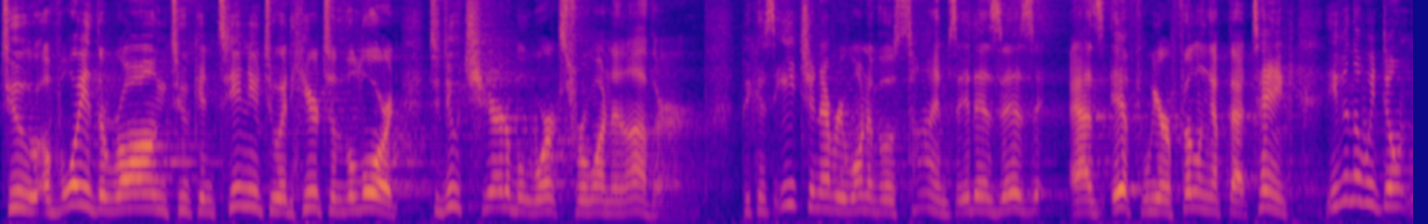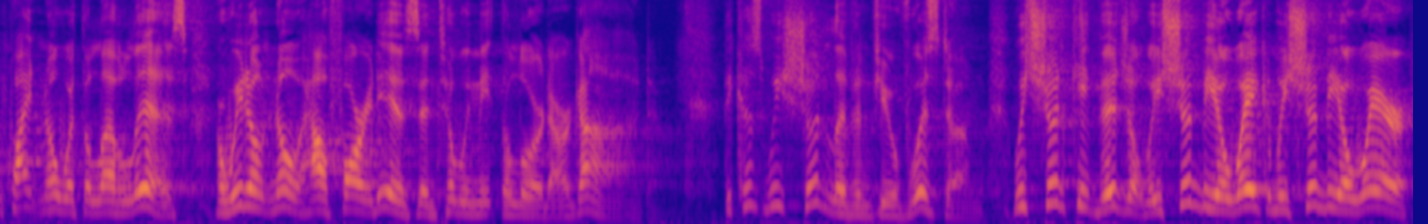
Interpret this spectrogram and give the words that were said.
to avoid the wrong, to continue to adhere to the Lord, to do charitable works for one another. Because each and every one of those times, it is, is as if we are filling up that tank, even though we don't quite know what the level is, or we don't know how far it is until we meet the Lord our God because we should live in view of wisdom. We should keep vigil. We should be awake and we should be aware,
